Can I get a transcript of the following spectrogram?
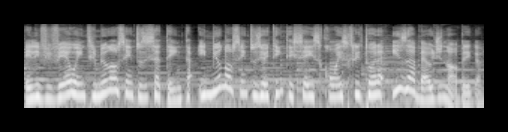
Ele viveu entre 1970 e 1986 com a escritora Isabel de Nóbrega.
